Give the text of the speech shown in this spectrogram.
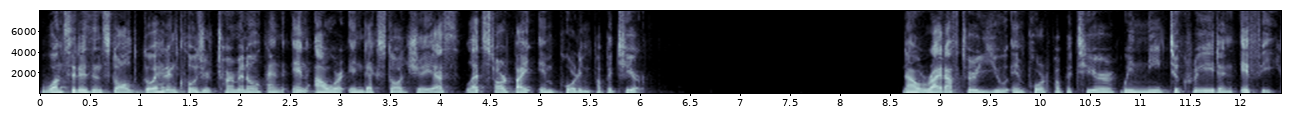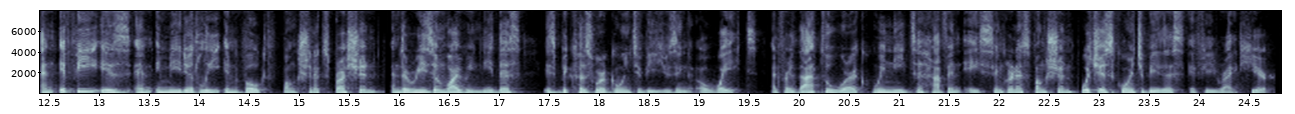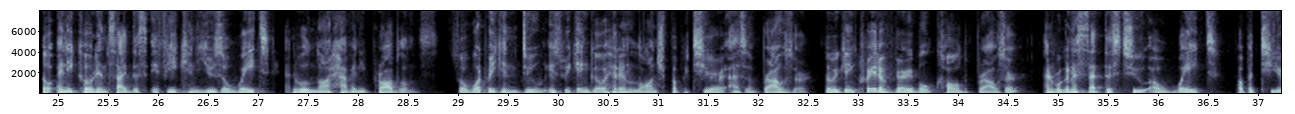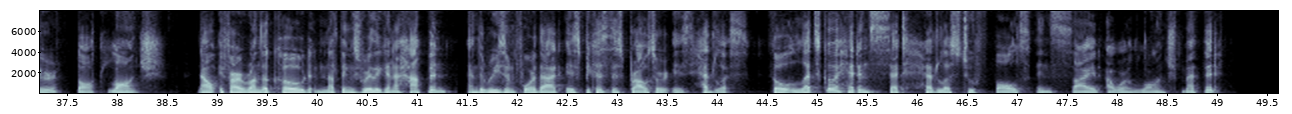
once it is installed, go ahead and close your terminal and in our index.js, let's start by importing Puppeteer. Now, right after you import Puppeteer, we need to create an IIFE. An IIFE is an immediately invoked function expression, and the reason why we need this is because we're going to be using await. And for that to work, we need to have an asynchronous function, which is going to be this IIFE right here. So any code inside this IIFE can use await and will not have any problems. So what we can do is we can go ahead and launch Puppeteer as a browser. So we can create a variable called browser, and we're going to set this to await puppeteer.launch. Now, if I run the code, nothing's really going to happen. And the reason for that is because this browser is headless. So let's go ahead and set headless to false inside our launch method.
